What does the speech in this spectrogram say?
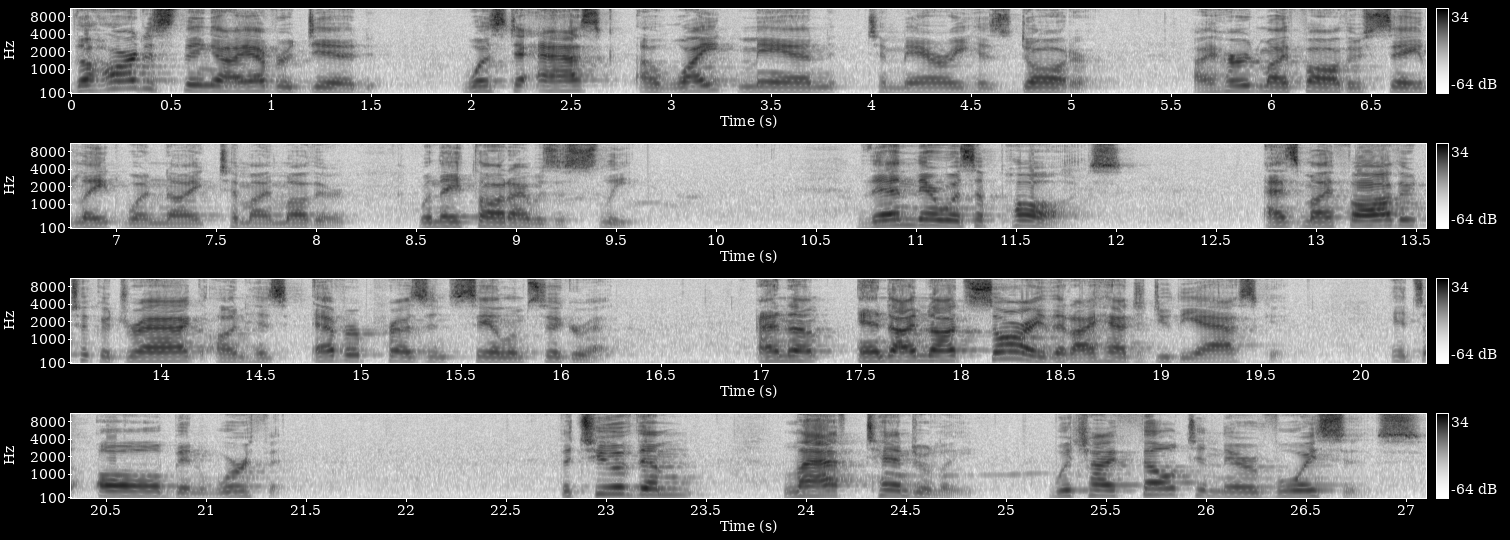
The hardest thing I ever did was to ask a white man to marry his daughter. I heard my father say late one night to my mother when they thought I was asleep. Then there was a pause as my father took a drag on his ever present Salem cigarette. And I'm, and I'm not sorry that I had to do the asking. It's all been worth it. The two of them laughed tenderly, which I felt in their voices,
